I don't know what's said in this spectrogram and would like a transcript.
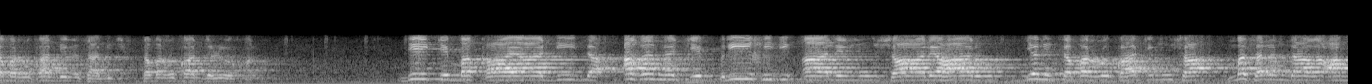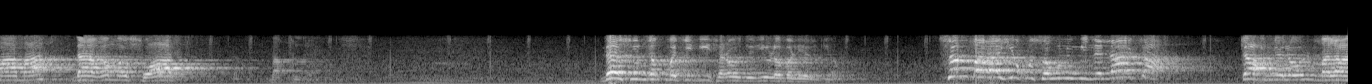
تبرکات دې ثابت تبرکات دلو خلق دی کے بقایا دی دا اغن چی بریخی دی آل موسیٰ لہارو یعنی تبرکات موسیٰ، مثلا دا عماما دا مسواب بقیہ دا سندق بچی دی سرو دی دیولو بڑی رجاو سب براشی خسونو می دلار کا۔ تحملون ملا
